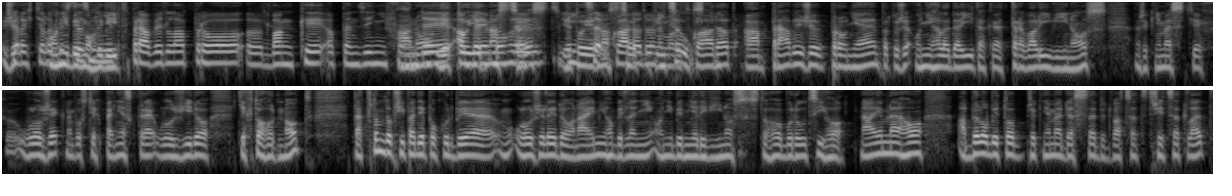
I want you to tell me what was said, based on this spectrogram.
že chtěli oni by mohli být pravidla pro eh, banky a penzijní fondy, ano, je to aby jedna mohli z cest, je to jedna z cest, do více ukládat a právě, že pro ně, protože oni hledají také trvalý výnos, řekněme z těch úložek nebo z těch peněz, které uloží do těchto hodnot, tak v tomto případě, pokud by je uložili do nájemního bydlení, oni by měli výnos z toho budoucího nájemného a bylo by to, řekněme, 10, 20, 30 let.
